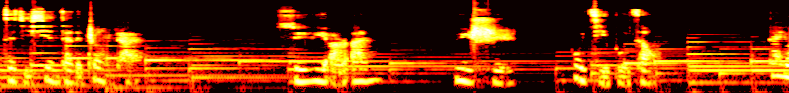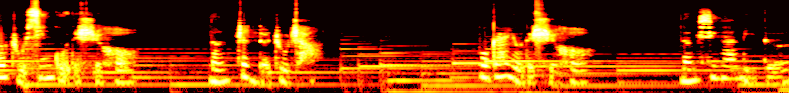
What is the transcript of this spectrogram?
自己现在的状态，随遇而安，遇事不急不躁。该有主心骨的时候，能镇得住场；不该有的时候。能心安理得，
